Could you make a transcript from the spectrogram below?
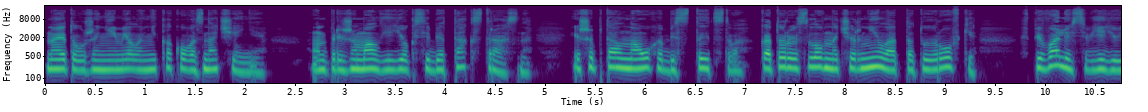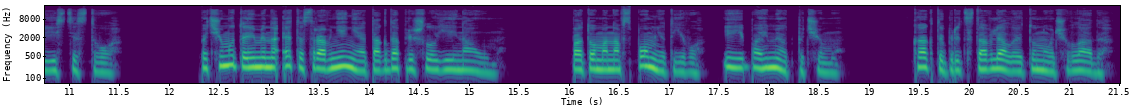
но это уже не имело никакого значения. Он прижимал ее к себе так страстно и шептал на ухо бесстыдство, которое, словно чернила от татуировки, впивались в ее естество. Почему-то именно это сравнение тогда пришло ей на ум. Потом она вспомнит его и поймет почему. «Как ты представляла эту ночь, Влада?» —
